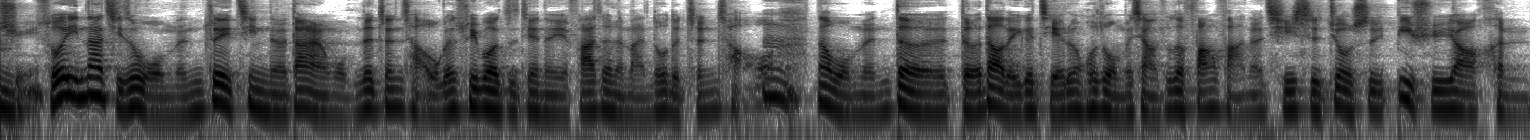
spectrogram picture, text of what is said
去。嗯、所以那其实我们最近呢，当然我们的争吵，我跟 Super 之间呢也发生了蛮多的争吵、哦。嗯、那我们的得到的一个结论，或者我们想出的方法呢，其实就是必须要很。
